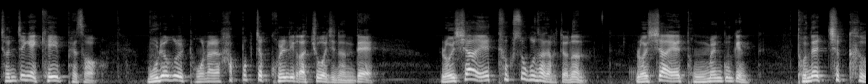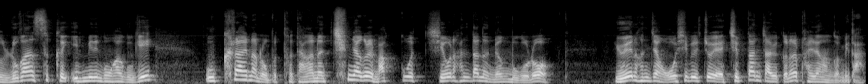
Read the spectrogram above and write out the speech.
전쟁에 개입해서 무력을 동원할 합법적 권리가 주어지는데 러시아의 특수군사작전은 러시아의 동맹국인 도네츠크, 루간스크 인민공화국이 우크라이나로부터 당하는 침략을 막고 지원한다는 명목으로 유엔 헌장 51조의 집단 자위권을 발령한 겁니다.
